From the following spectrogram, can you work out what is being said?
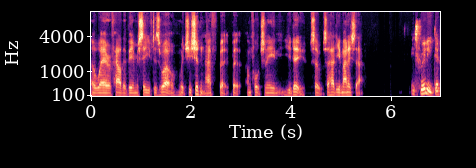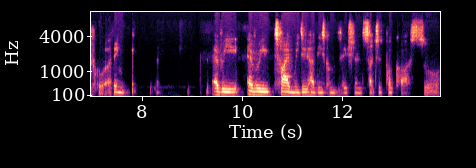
aware of how they're being received as well which you shouldn't have but but unfortunately you do so so how do you manage that it's really difficult i think every every time we do have these conversations such as podcasts or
